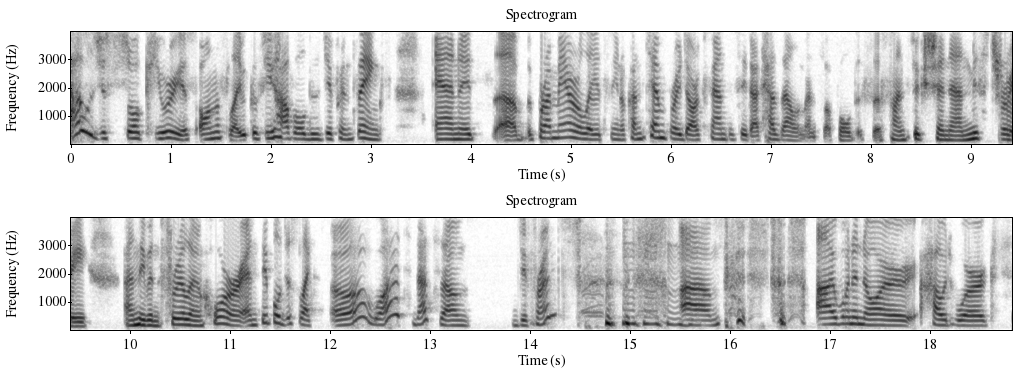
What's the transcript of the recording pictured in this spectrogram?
I was just so curious, honestly, because you have all these different things, and it's uh, primarily it's you know contemporary dark fantasy that has elements of all this uh, science fiction and mystery, and even thriller and horror, and people just like, oh, what? That sounds different. um, I want to know how it works,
